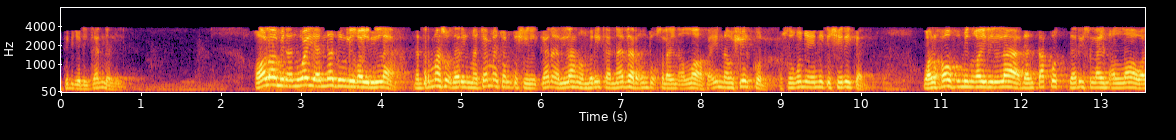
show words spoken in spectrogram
Itu dijadikan dalil. Qala min anwa'i an-nadru li ghairillah dan termasuk dari macam-macam kesyirikan adalah memberikan nazar untuk selain Allah. Fa innahu syirkun. Sesungguhnya ini kesyirikan. Wal khaufu min ghairillah dan takut dari selain Allah wa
